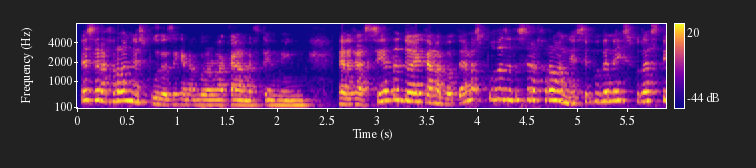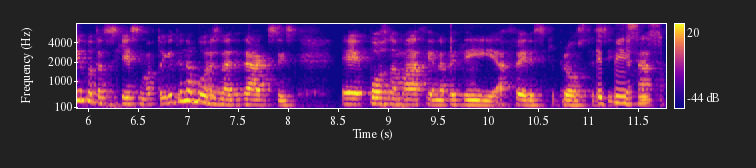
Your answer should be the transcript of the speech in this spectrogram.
Τέσσερα χρόνια σπούδαζε για να μπορώ να κάνω αυτή την εργασία. Δεν το έκανα ποτέ, αλλά σπούδαζα τέσσερα χρόνια. Εσύ που δεν έχεις σπουδάσει τίποτα σε σχέση με αυτό, γιατί να μπορείς να διδάξεις ε, πώς να μάθει ένα παιδί αφαίρεση και πρόσθεση. Επίσης,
